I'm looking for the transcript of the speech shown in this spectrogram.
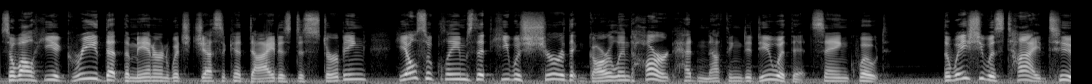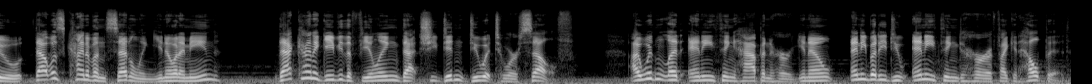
So while he agreed that the manner in which Jessica died is disturbing, he also claims that he was sure that Garland Hart had nothing to do with it, saying, quote, "The way she was tied too, that was kind of unsettling, you know what I mean? That kind of gave you the feeling that she didn't do it to herself. I wouldn't let anything happen to her, you know? Anybody do anything to her if I could help it."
